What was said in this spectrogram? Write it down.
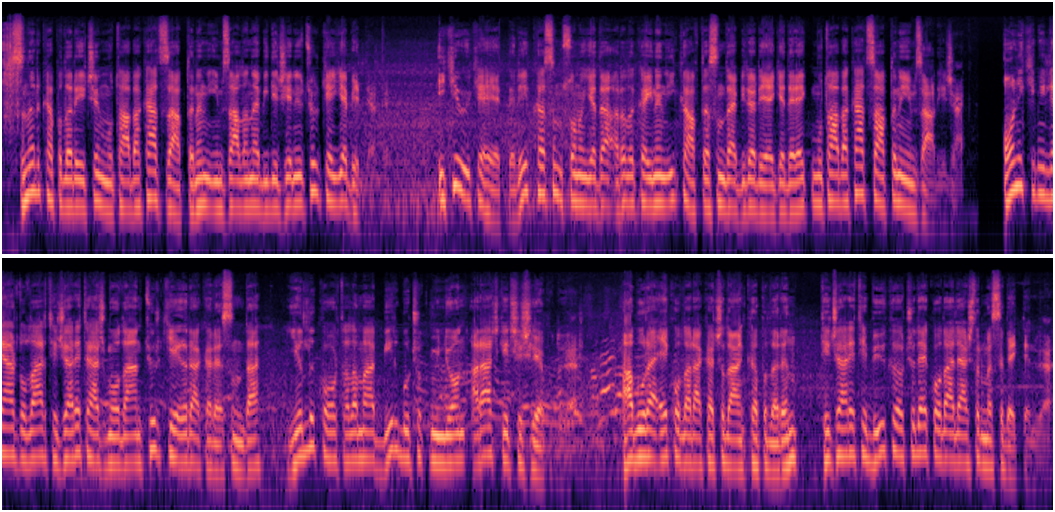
sınır kapıları için mutabakat zaptının imzalanabileceğini Türkiye'ye bildirdi. İki ülke heyetleri Kasım sonu ya da Aralık ayının ilk haftasında bir araya gelerek mutabakat zaptını imzalayacak. 12 milyar dolar ticaret hacmi olan Türkiye-Irak arasında yıllık ortalama 1,5 milyon araç geçişi yapılıyor. Habur'a ek olarak açılan kapıların ticareti büyük ölçüde kolaylaştırması bekleniyor.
